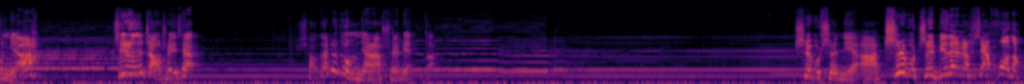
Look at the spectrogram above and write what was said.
诉你啊，谁让你找谁去，少在这给我们娘俩甩脸子。吃不吃你啊？吃不吃？别在这瞎晃荡。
